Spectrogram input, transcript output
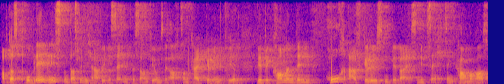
Aber das Problem ist, und das finde ich auch wieder sehr interessant, wie unsere Achtsamkeit gelenkt wird, wir bekommen den hochaufgelösten Beweis mit 16 Kameras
